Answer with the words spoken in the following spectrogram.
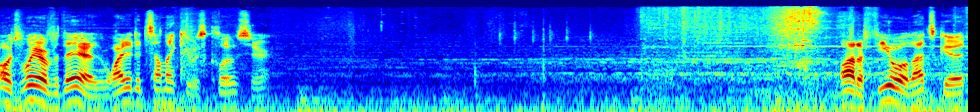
Oh, it's way over there. Why did it sound like it was closer? A lot of fuel, that's good.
